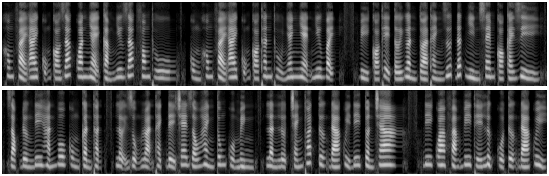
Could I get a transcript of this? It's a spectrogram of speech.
không phải ai cũng có giác quan nhạy cảm như giác phong thù cùng không phải ai cũng có thân thủ nhanh nhẹn như vậy. Vì có thể tới gần tòa thành rước đất nhìn xem có cái gì, dọc đường đi hắn vô cùng cẩn thận, lợi dụng loạn thạch để che giấu hành tung của mình, lần lượt tránh thoát tượng đá quỷ đi tuần tra. Đi qua phạm vi thế lực của tượng đá quỷ,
